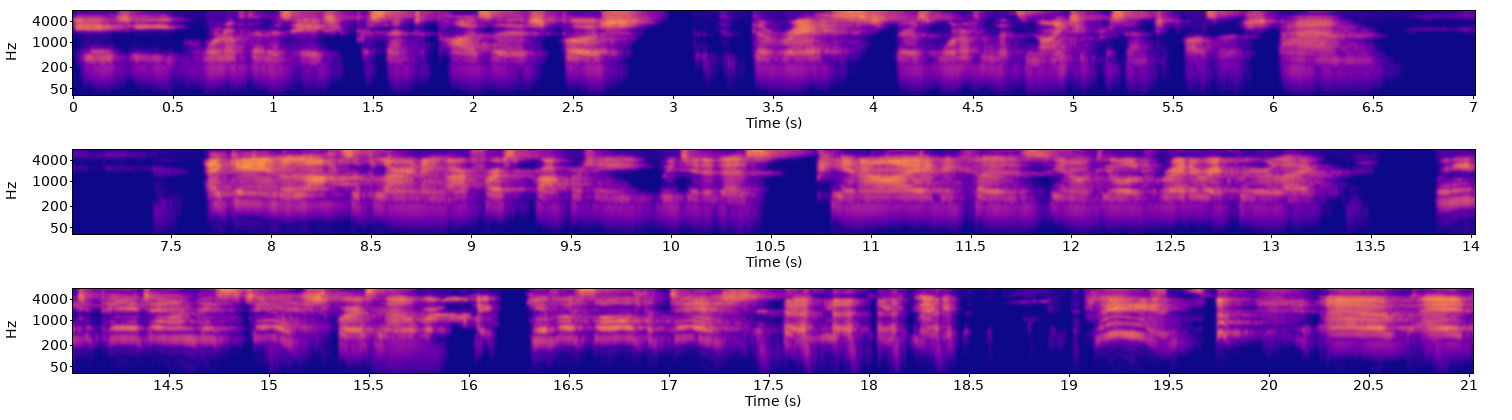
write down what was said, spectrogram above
80, one of them is 80% deposit, but the rest, there's one of them that's 90% deposit. Um, again, lots of learning. Our first property, we did it as P&I because, you know, the old rhetoric, we were like, we need to pay down this debt. Whereas yeah. now we're like, give us all the debt. please. um, and,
